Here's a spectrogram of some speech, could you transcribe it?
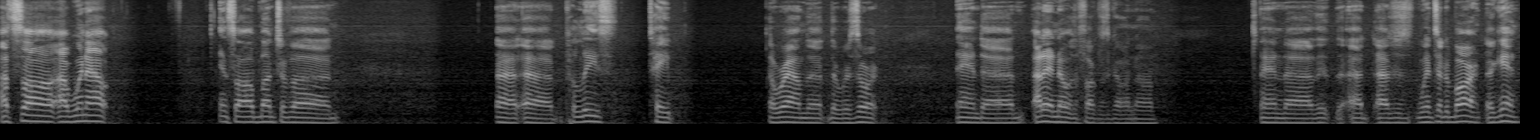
I saw I went out and saw a bunch of uh, uh, uh, police tape around the, the resort, and uh, I didn't know what the fuck was going on. And uh, th- I, I just went to the bar again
